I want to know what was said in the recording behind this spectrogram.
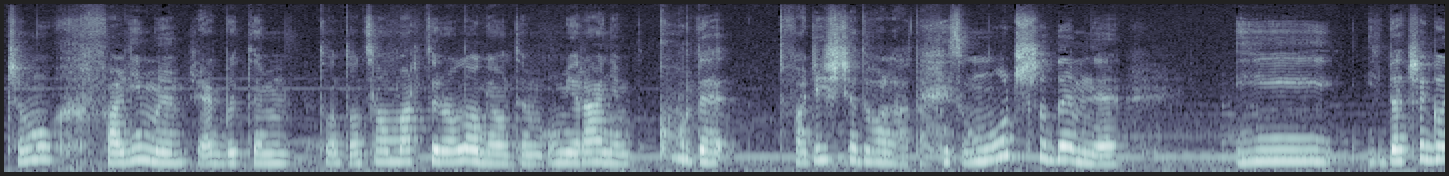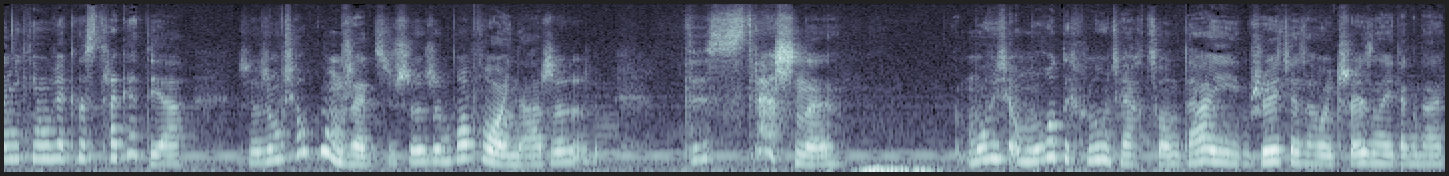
Czemu chwalimy się jakby tym, tą, tą całą martyrologią, tym umieraniem? Kurde, 22 lata, jest młodszy ode mnie. I, i dlaczego nikt nie mówi, jak to jest tragedia? Że, że musiał umrzeć, że, że była wojna, że to jest straszne. Mówić o młodych ludziach, co oddali życie za ojczyznę i tak dalej.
